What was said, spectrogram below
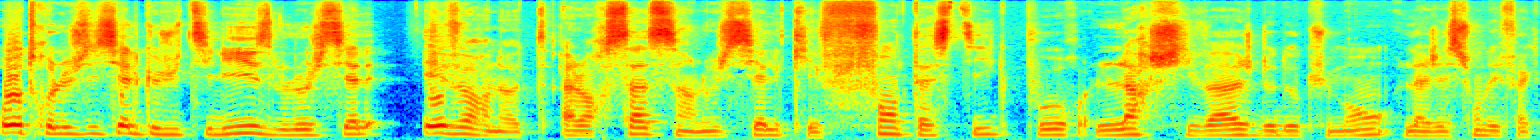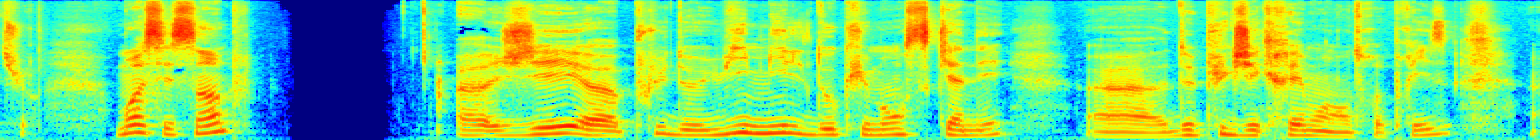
Autre logiciel que j'utilise, le logiciel Evernote. Alors ça, c'est un logiciel qui est fantastique pour l'archivage de documents, la gestion des factures. Moi, c'est simple. Euh, j'ai plus de 8000 documents scannés euh, depuis que j'ai créé mon entreprise. Euh,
